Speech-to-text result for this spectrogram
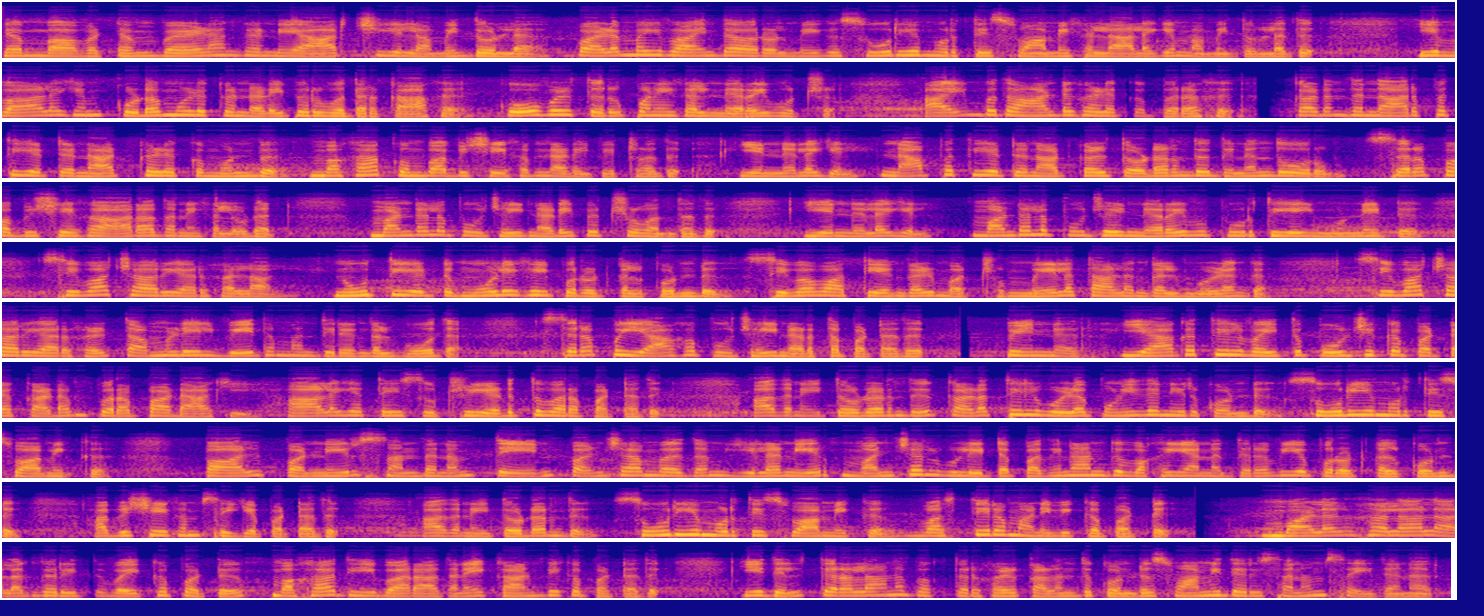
சேலம் மாவட்டம் வேளாங்கண்ணி ஆட்சியில் அமைந்துள்ள பழமை வாய்ந்த அருள்மிகு சூரியமூர்த்தி சுவாமிகள் ஆலயம் அமைந்துள்ளது. இவ்வாலயம் குடமுழுக்கு நடைபெறுவதற்காக கோவில் திருப்பணிகள் நிறைவுற்று ஐம்பது ஆண்டுகளுக்கு பிறகு கடந்த நாற்பத்தி எட்டு நாட்களுக்கு முன்பு மகா கும்பாபிஷேகம் நடைபெற்றது. இந்நிலையில் நாற்பத்தி எட்டு நாட்கள் தொடர்ந்து தினந்தோறும் சிறப்பு அபிஷேக ஆராதனைகளுடன் மண்டல பூஜை நடைபெற்று வந்தது. இந்நிலையில் மண்டல பூஜை நிறைவு பூர்த்தியை முன்னிட்டு சிவாச்சாரியார்களால் நூத்தி எட்டு மூலிகை பொருட்கள் கொண்டு சிவவாத்தியங்கள் மற்றும் மேலதாளங்கள் முழங்க சிவாச்சாரியார்கள் தமிழில் வேத மந்திரங்கள் ஓத சிறப்பு யாக பூஜை நடத்தப்பட்டது. பின்னர் யாகத்தில் வைத்து பூஜிக்கப்பட்ட கடம் புறப்பாடாகி ஆலயத்தை சுற்றி எடுத்து வரப்பட்டது. அதனைத் தொடர்ந்து கடத்தில் உள்ள புனித நீர் கொண்டு சூரியமூர்த்தி சுவாமிக்கு பால் பன்னீர் சந்தனம் தேன் பஞ்சாமிர்தம் இளநீர் மஞ்சள் உள்ளிட்ட பதினான்கு வகையான திரவிய பொருட்கள் கொண்டு அபிஷேகம் செய்யப்பட்டது. அதனைத் தொடர்ந்து சூரியமூர்த்தி சுவாமிக்கு வஸ்திரம் அணிவிக்கப்பட்டு மலர்களால் அலங்கரித்து வைக்கப்பட்டு மகா தீபாராதனை காண்பிக்கப்பட்டது. இதில் திரளான பக்தர்கள் கலந்து கொண்டு சுவாமி தரிசனம் செய்தனர்.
